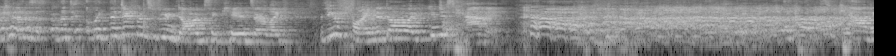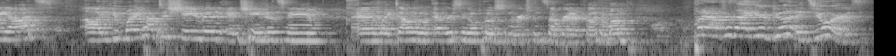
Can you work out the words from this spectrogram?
Because the, like the difference between dogs and kids are like if you find a dog, you can just have it. a couple caveats. Uh, you might have to shave it and change its name and like download every single post in the Richmond subreddit for like a month. But after that, you're good. It's yours.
